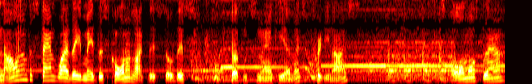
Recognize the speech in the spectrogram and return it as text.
Now I understand why they made this corner like this, so this doesn't snag here. That's pretty nice. It's almost there.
